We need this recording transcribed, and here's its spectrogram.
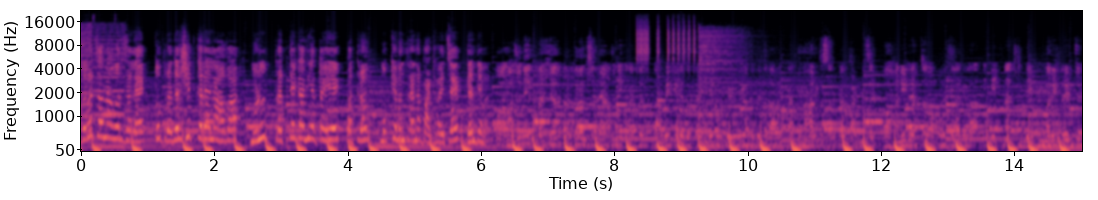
खरंच अनावर झालाय तो प्रदर्शित करायला हवा. म्हणून प्रत्येकाने आता हे एक पत्र मुख्यमंत्र्यांना पाठवायचंय. धन्यवाद. अजून एक राज्यात प्रकरण सध्या अजून एक राज्यात दावे केले जात आहेत. वेगवेगळ्या पद्धतीचा दावा आहेत की महाविकास सरकार काढण्यासाठी हनी ट्रॅपचा वापर केला गेला. एकनाथ शिंदे मरीन ड्राईव्हच्या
